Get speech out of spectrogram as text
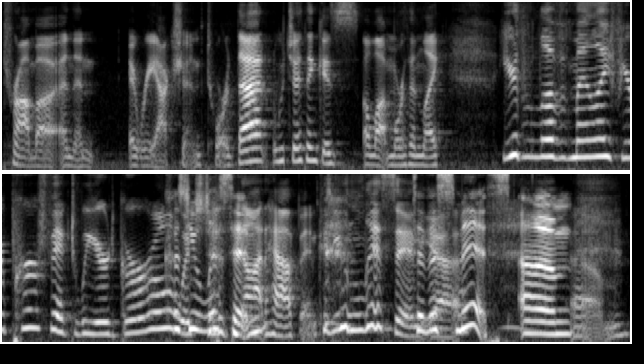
trauma and then a reaction toward that, which I think is a lot more than like you're the love of my life. You're perfect, weird girl. 'Cause which you does listen. not happen because you listen to the yeah. Smiths. Um Um,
